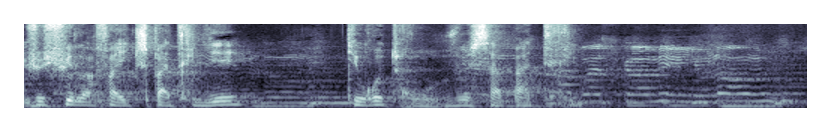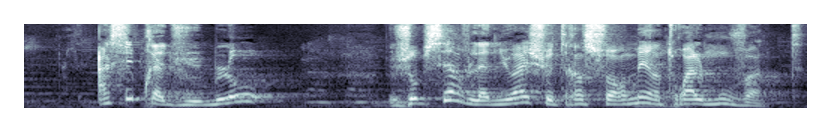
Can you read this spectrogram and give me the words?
Je suis l'enfant expatrié qui retrouve sa patrie. Assis près du hublot, j'observe les nuages se transformer en toile mouvante.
